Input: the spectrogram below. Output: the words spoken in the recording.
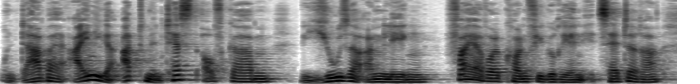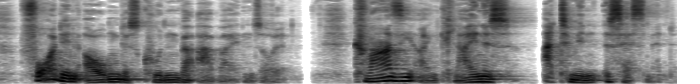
Und dabei einige Admin-Testaufgaben wie User anlegen, Firewall konfigurieren etc. vor den Augen des Kunden bearbeiten soll. Quasi ein kleines Admin-Assessment.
